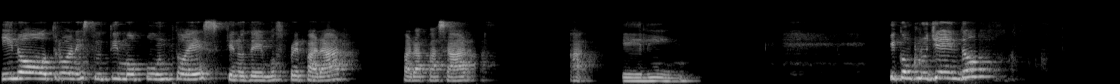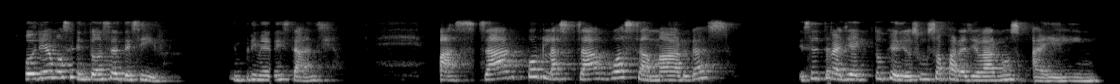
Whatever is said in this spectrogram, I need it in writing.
Y lo otro en este último punto es que nos debemos preparar para pasar a Elim. Y concluyendo, podríamos entonces decir, en primera instancia. Pasar por las aguas amargas es el trayecto que Dios usa para llevarnos a Elim,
